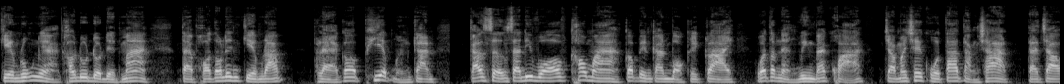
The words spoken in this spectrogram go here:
เกมรุกเนี่ยเขาดูโดดเด่นมาก แต่พอต้องเล่นเกมรับ แผลก็เพียบเหมือนกัน การเสริมแซนดี้วอลฟเข้ามาก็เป็นการบอกไกลๆ ว่าตำแหน่งวิงแบ็กขวา จะไม่ใช่โคต้าต่างชาติ แต่จะเอา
